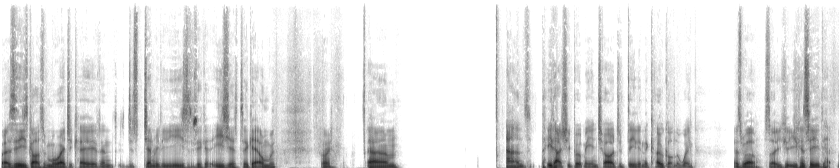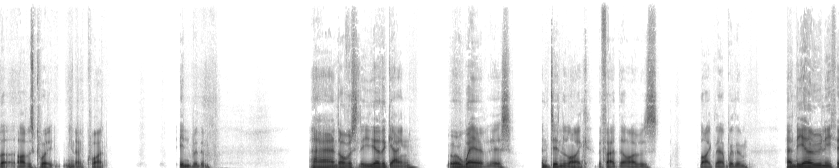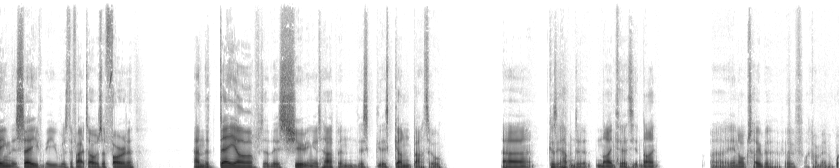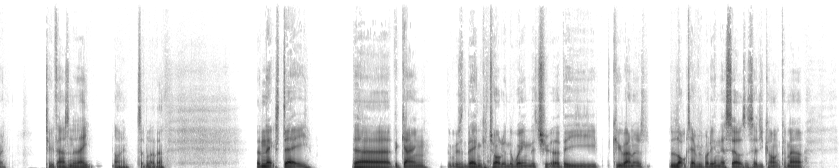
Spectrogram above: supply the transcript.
Whereas these guys are more educated and just generally to get easier to get on with. Sorry. Um, and he'd actually put me in charge of dealing the coke on the wing as well. So you you can see that I was quite, you know, quite in with him. And obviously, the other gang were aware of this and didn't like the fact that I was like that with them. And the only thing that saved me was the fact I was a foreigner. And the day after this shooting had happened, this this gun battle, because it happened at nine thirty at night uh, in October of I can't remember when, two thousand and eight, nine, something like that. The next day, the the gang that was then controlling the wing, the uh, the Cubanos, locked everybody in their cells and said you can't come out.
